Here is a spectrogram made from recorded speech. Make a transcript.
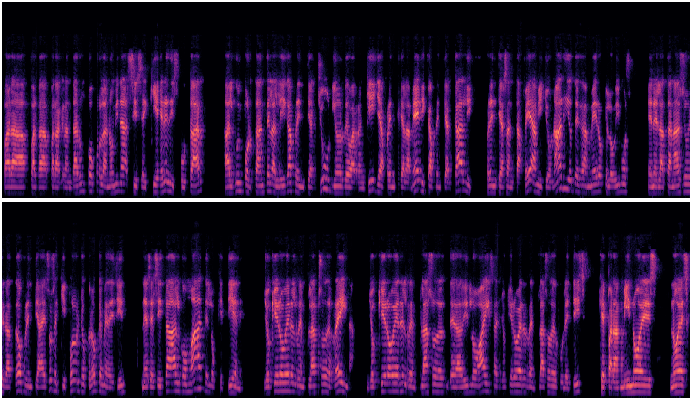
para, para, para agrandar un poco la nómina si se quiere disputar algo importante la liga frente al Junior de Barranquilla, frente al América, frente al Cali, frente a Santa Fe, a Millonarios de Gamero que lo vimos en el Atanasio Girardot, frente a esos equipos yo creo que Medellín necesita algo más de lo que tiene. Yo quiero ver el reemplazo de Reina, yo quiero ver el reemplazo de, David Loaiza, yo quiero ver el reemplazo de Juletich, que para mí no es, no es,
